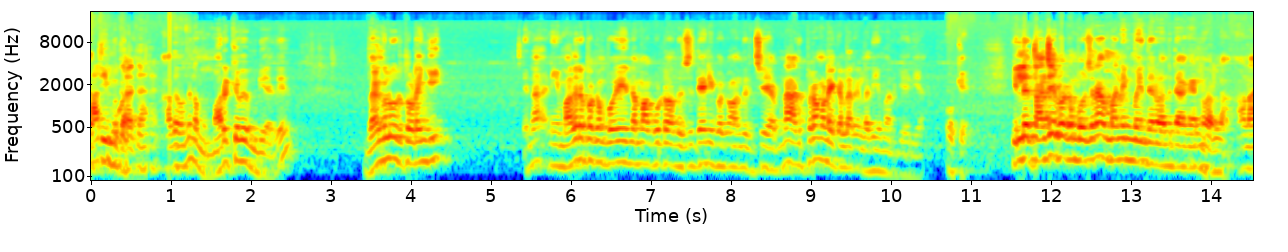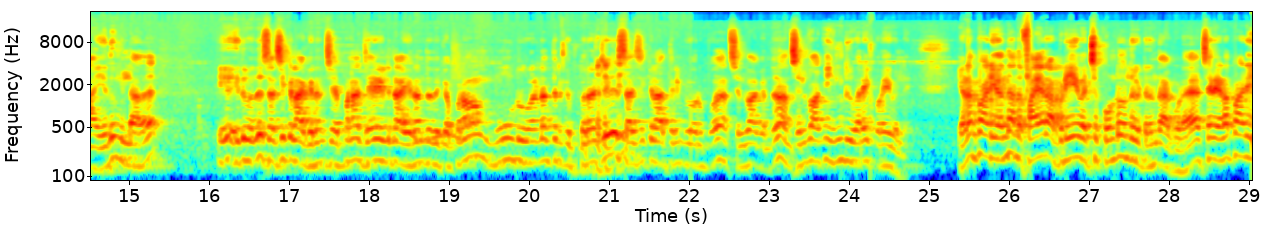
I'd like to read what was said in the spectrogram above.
அதிமுக. அதை வந்து நம்ம மறுக்கவே முடியாது. பெங்களூர் தொடங்கி ஏன்னா நீ மதுரை பக்கம் போய் இந்த அம்மா கூட்டம் வந்துருச்சு தேனி பக்கம் வந்துருச்சு அப்படின்னா அது பிரமலை கல்லர்கள் அதிகமாக இருக்க ஏரியா ஓகே இல்லை தஞ்சை பக்கம் போச்சுன்னா மண்ணின் மைந்தர் வந்துட்டாங்கன்னு வரலாம். ஆனால் எதுவும் இல்லாத இது வந்து சசிகலாவுக்கு இருந்துச்சு எப்போனா ஜெயலலிதா இறந்ததுக்கப்புறம் மூன்று வருடத்திற்கு பிறகு. சசிகலா திரும்பி வரும்போது அந்த செல்வாக்கு இருந்தது. அந்த செல்வாக்கு இன்று வரை குறையவில்லை. எடப்பாடி வந்து அந்த ஃபயரை அப்படியே வச்சு கொண்டு வந்துக்கிட்டு இருந்தால் கூட சரி எடப்பாடி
